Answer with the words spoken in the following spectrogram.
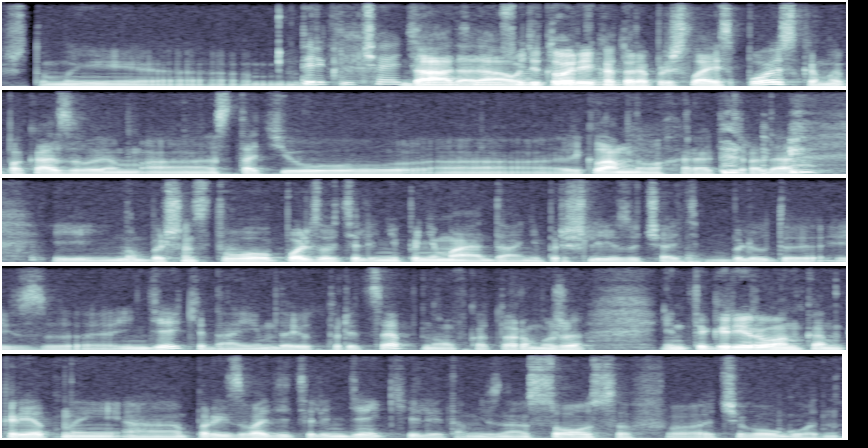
что мы... Э, Переключаете. Да, да, да, аудитории, контент. которая пришла из поиска, мы показываем а, статью а, рекламного характера, да, и, ну, большинство пользователей не понимают, да, они пришли изучать блюда из индейки, да, им дают рецепт, но в котором уже интегрирован конкретный а, производитель индейки или, там, не знаю, соусов, э, чего угодно.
